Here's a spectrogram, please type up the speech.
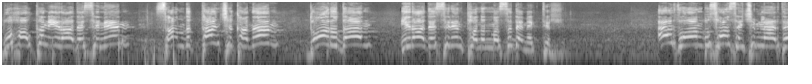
bu halkın iradesinin sandıktan çıkanın doğrudan iradesinin tanınması demektir. Erdoğan bu son seçimlerde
